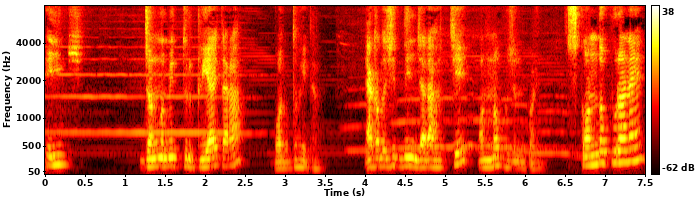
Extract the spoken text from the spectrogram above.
এই জন্ম মৃত্যুর ক্রিয়ায় তারা বদ্ধ হয়ে থাকে। একাদশীর দিন যারা হচ্ছে অন্ন ভোজন করে। স্কন্দ পুরাণে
